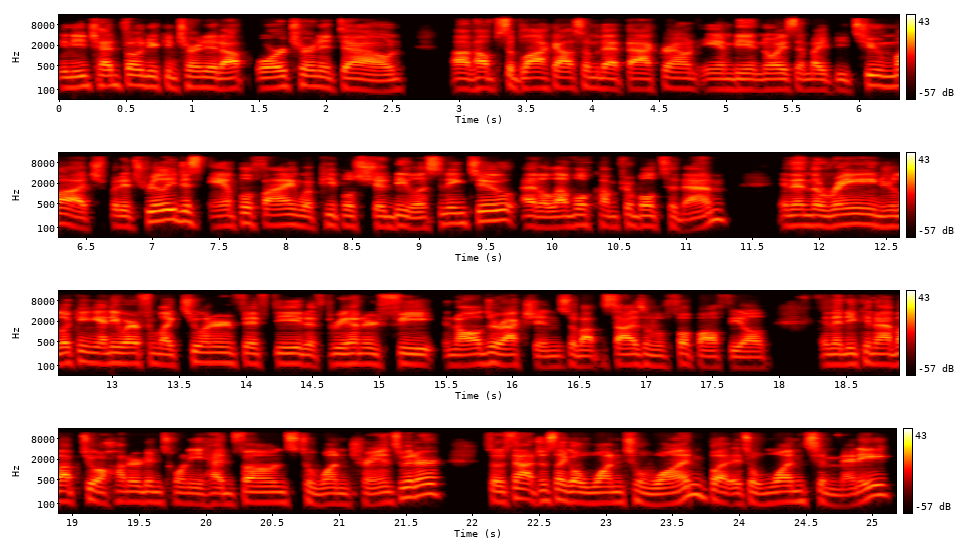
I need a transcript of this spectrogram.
In each headphone, you can turn it up or turn it down. Um, helps to block out some of that background ambient noise that might be too much, but it's really just amplifying what people should be listening to at a level comfortable to them. And then the range, you're looking anywhere from like 250 to 300 feet in all directions, so about the size of a football field. And then you can have up to 120 headphones to one transmitter. So it's not just like a one to one, but it's a one to many.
